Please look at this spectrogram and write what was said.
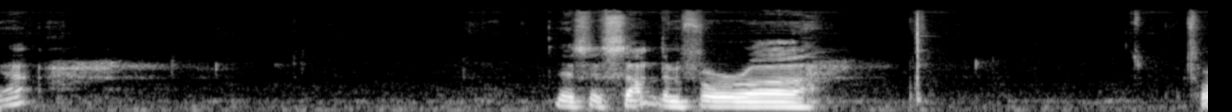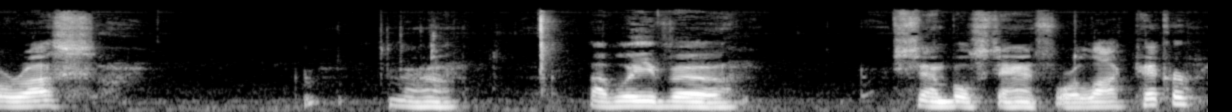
Yeah. This is something for uh, for us. Uh, I believe uh, symbol stands for lock picker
